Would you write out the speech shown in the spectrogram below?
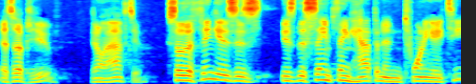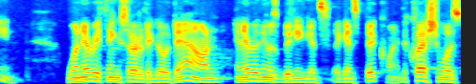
It's up to you. You don't have to. So the thing is, is is the same thing happened in 2018 when everything started to go down and everything was bleeding against against Bitcoin. The question was,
